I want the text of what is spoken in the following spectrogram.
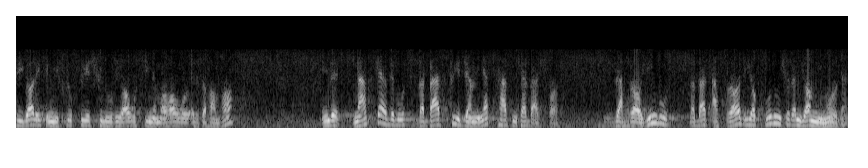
سیگاری که میفروخت توی شلوغی ها و سینما ها و ازدهام ها این نفس کرده بود و بعد توی جمعیت پس می‌کرد به اشخاص. زهراگین بود و بعد افراد یا کور می‌شدن یا میمردن.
